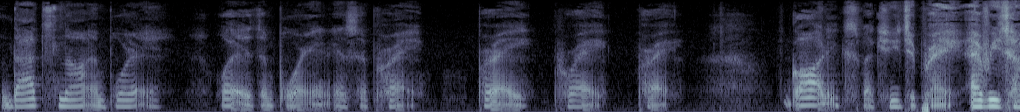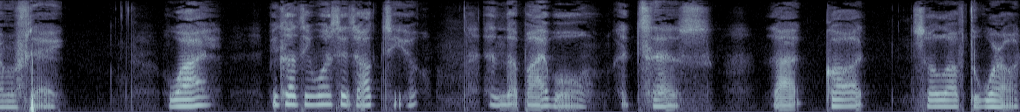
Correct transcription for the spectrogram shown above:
That's not important. What is important is to pray. Pray, pray, pray. God expects you to pray every time of day. Why? Because he wants to talk to you. In the Bible, it says that God so loved the world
